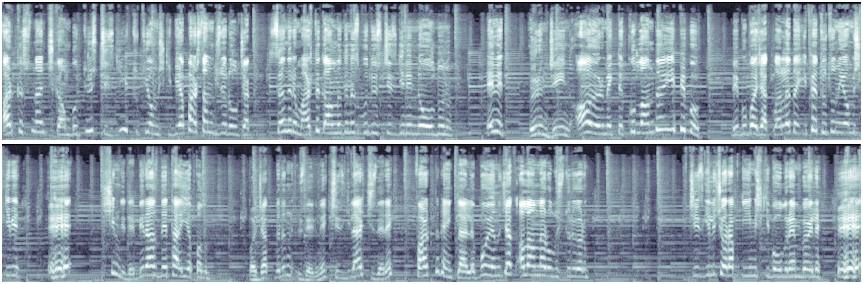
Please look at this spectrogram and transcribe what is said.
arkasından çıkan bu düz çizgiyi tutuyormuş gibi yaparsam güzel olacak. Sanırım artık anladınız bu düz çizginin ne olduğunu. Evet, örümceğin ağ örmekte kullandığı ipi bu. Ve bu bacaklarla da ipe tutunuyormuş gibi. Şimdi de biraz detay yapalım. Bacakların üzerine çizgiler çizerek farklı renklerle boyanacak alanlar oluşturuyorum. Çizgili çorap giymiş gibi olur hem böyle.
